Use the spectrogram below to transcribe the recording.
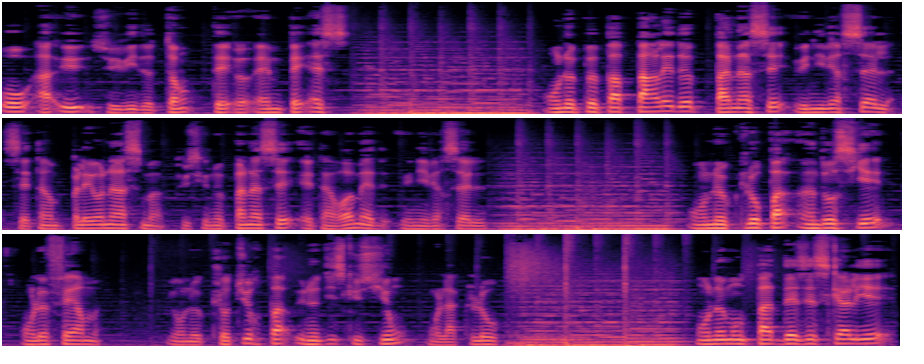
O-A-U suivi de temps, T-E-M-P-S. On ne peut pas parler de panacée universelle, c'est un pléonasme, puisqu'une panacée est un remède universel. On ne clôt pas un dossier, on le ferme. Et on ne clôture pas une discussion, on la clôt. On ne monte pas des escaliers,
